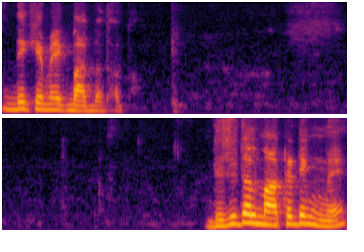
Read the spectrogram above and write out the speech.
देखिए, मैं एक बात बताता हूँ। डिजिटल मार्केटिंग में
